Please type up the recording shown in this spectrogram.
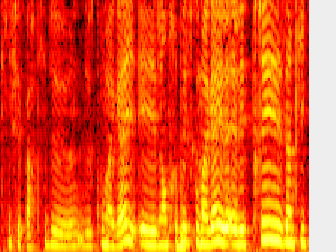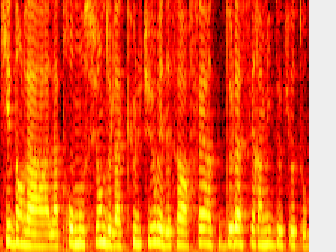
qui fait partie de, de Kumagai. Et l'entreprise Kumagai, elle, est très impliquée dans la, promotion de la culture et des savoir-faire de la céramique de Kyoto.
